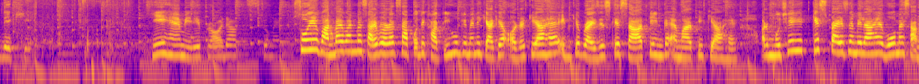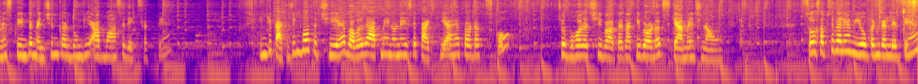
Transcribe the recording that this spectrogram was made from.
देखिए, ये हैं मेरे मैं सो so, ये वन बाय वन मैं सारे प्रोडक्ट्स आपको दिखाती हूँ कि मैंने क्या क्या ऑर्डर किया है इनके प्राइजेस के साथ कि इनका एमआरपी क्या है। और मुझे ये किस प्राइस में मिला है वो मैं सामने स्क्रीन पे मेंशन कर दूँगी आप वहाँ से देख सकते हैं। इनकी पैकेजिंग बहुत अच्छी है बबल रैप में इन्होंने इसे पैक किया है प्रोडक्ट्स को जो बहुत अच्छी बात है ताकि प्रोडक्ट्स डैमेज ना हो। सो so, सबसे पहले हम ये ओपन कर लेते हैं।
